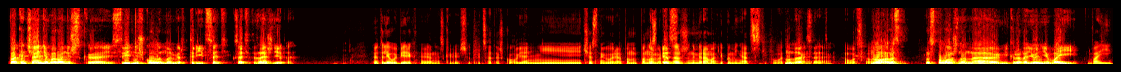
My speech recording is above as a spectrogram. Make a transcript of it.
По окончании Воронежской средней школы номер 30, кстати, ты знаешь, где это? Ну, это левый берег, наверное, скорее всего, 30-я школа. Я не, честно говоря, по, по номеру. Спец... Даже номера могли поменяться, типа, в этом Ну да, плане, кстати. Да. Вот, ну, рас... расположена на микрорайоне ВАИ. ВАИ,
